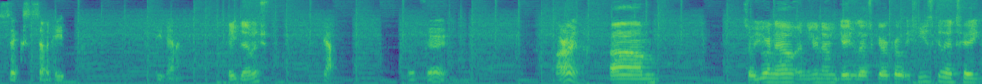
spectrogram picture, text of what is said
Six, seven, eight. Eight damage. Eight damage. Yeah. Okay. All right. Um. So you are now, and you're now engaged with that scarecrow. He's gonna take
